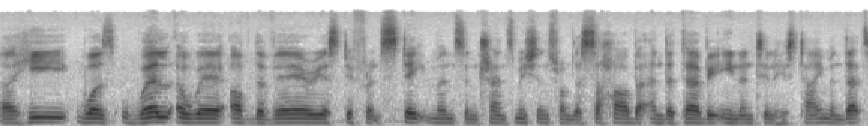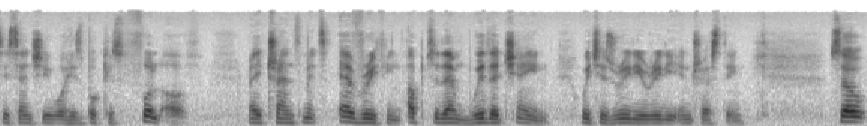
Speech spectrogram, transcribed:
uh, he was well aware of the various different statements and transmissions from the Sahaba and the Tabi'in until his time, and that's essentially what his book is full of. Right, transmits everything up to them with a chain, which is really, really interesting. So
